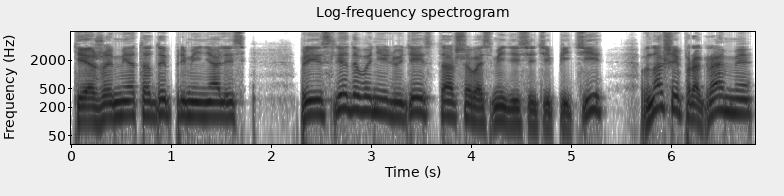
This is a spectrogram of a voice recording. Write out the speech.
Те же методы применялись при исследовании людей старше 85 в нашей программе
